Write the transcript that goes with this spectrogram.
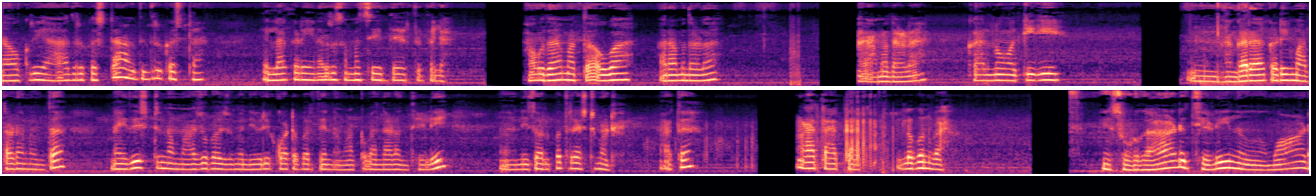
ನೌಕರಿ ಆದ್ರೂ ಕಷ್ಟ, ಆಗದಿದ್ರೂ ಕಷ್ಟ. ಎಲ್ಲ ಕಡೆ ಏನಾದರೂ ಸಮಸ್ಯೆ ಇದ್ದೇ ಇರ್ತದಲ್ಲ. ಹೌದಾ? ಮತ್ತ ಅವ್ವ? ಆರಾಮದಾಳ? ಆರಾಮದಾಳ. ಕಾಲು ನೋವು ಅಕ್ಕಿಗೆ ಹ್ಞೂ ಹಂಗಾರ ಕಡೆಗೆ ಮಾತಾಡೋಣಂತ ನಾ ಇದಿಷ್ಟು ನಮ್ಮ ಆಜು ಬಾಜು ಮನೆಯವ್ರಿಗೆ ಕೊಟ್ಟು ಬರ್ತೀನಿ, ನಮ್ಮ ಅಕ್ಕ ಬಂದಾಳ ಅಂತ ಹೇಳಿ. ನೀ ಸ್ವಲ್ಪ ರೆಸ್ಟ್ ಮಾಡ್ರಿ. ಆತ? ಆತ ಆತ. ಲಗುನ್ ಬಾ. ಈ ಸುಡುಗಾಡು ಚಳಿನು ಮಾಡ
